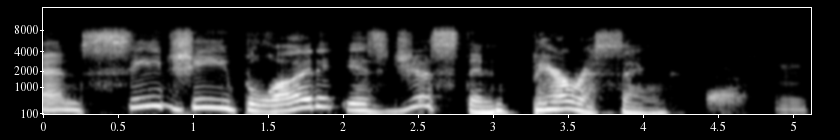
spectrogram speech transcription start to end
And CG blood is just embarrassing. Mm.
